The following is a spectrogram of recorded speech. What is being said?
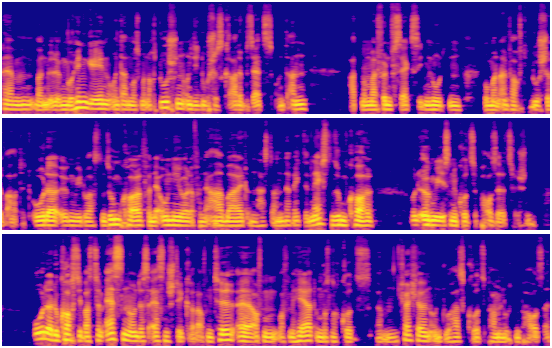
ähm, man will irgendwo hingehen und dann muss man noch duschen und die Dusche ist gerade besetzt und dann hat man mal fünf, sechs, sieben Minuten, wo man einfach auf die Dusche wartet. Oder irgendwie du hast einen Zoom-Call von der Uni oder von der Arbeit und hast dann direkt den nächsten Zoom-Call und irgendwie ist eine kurze Pause dazwischen. Oder du kochst dir was zum Essen und das Essen steht gerade auf dem, äh, auf, dem, auf dem Herd und muss noch kurz ähm, köcheln und du hast kurz ein paar Minuten Pause.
